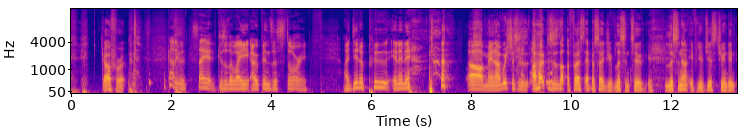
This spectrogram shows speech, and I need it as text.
Go for it. I can't even say it because of the way he opens the story. I did a poo in an. Oh man, I wish this is. I hope this is not the first episode you've listened to, if listener. If you've just tuned in,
